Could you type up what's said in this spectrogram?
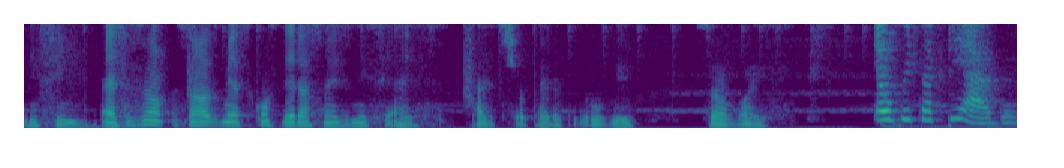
Enfim, essas são, são as minhas considerações iniciais. Tati, eu quero ouvir sua voz. Eu fui tapeada. Hum.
